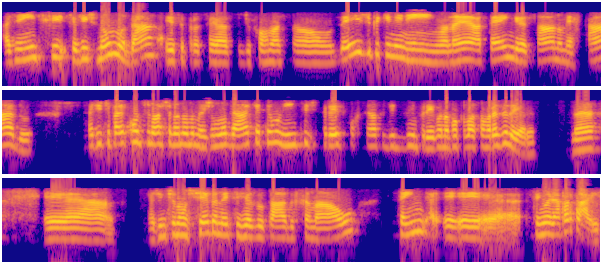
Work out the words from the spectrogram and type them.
a gente, se a gente não mudar esse processo de formação desde pequenininho, né, até ingressar no mercado, a gente vai continuar chegando no mesmo lugar, que é ter um índice de 13% de desemprego na população brasileira, né? É, a gente não chega nesse resultado final sem, é, é sem olhar para trás,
